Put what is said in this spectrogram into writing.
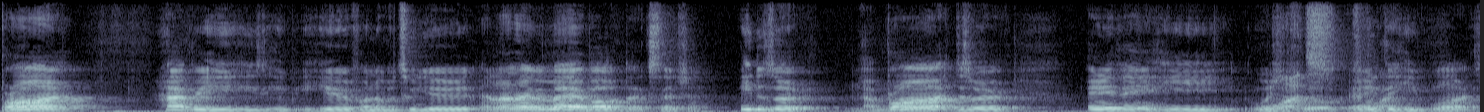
Bron, happy he, he's he, here for another two years, and I'm not even mad about the extension. He deserved it. Now Bron deserved anything he wishes Wants. for, anything he wants,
